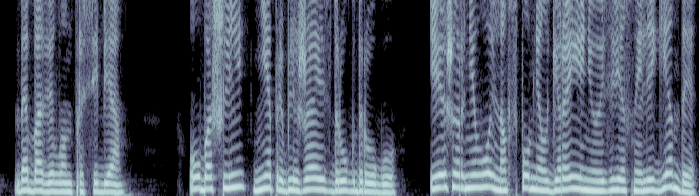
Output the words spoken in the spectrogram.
— добавил он про себя. Оба шли, не приближаясь друг к другу. Эшер невольно вспомнил героиню известной легенды,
